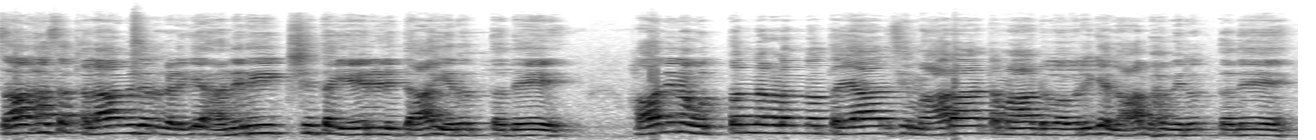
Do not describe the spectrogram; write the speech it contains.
ಸಾಹಸ ಕಲಾವಿದರುಗಳಿಗೆ ಅನಿರೀಕ್ಷಿತ ಏರಿಳಿತ ಇರುತ್ತದೆ. ಹಾಲಿನ ಉತ್ಪನ್ನಗಳನ್ನು ತಯಾರಿಸಿ ಮಾರಾಟ ಮಾಡುವವರಿಗೆ ಲಾಭವಿರುತ್ತದೆ.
